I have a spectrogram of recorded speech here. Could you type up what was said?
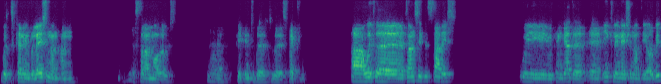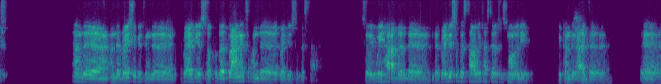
with scaling relation and, and stellar models uh, fit into the to the spectrum. Uh, with uh, transit studies, we, we can get the uh, inclination of the orbit and the and the ratio between the radius of the planet and the radius of the star. So if we have the the, the radius of the star with asteroseismology, we can derive the uh,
